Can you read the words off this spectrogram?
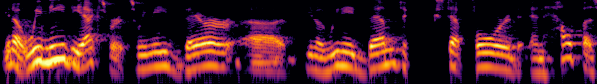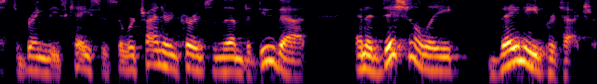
You know, we need the experts. We need their, uh, you know, we need them to step forward and help us to bring these cases. So we're trying to encourage them to do that. And additionally, they need protection.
